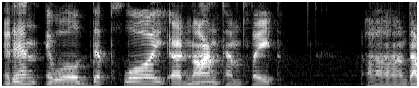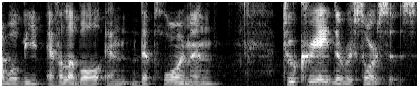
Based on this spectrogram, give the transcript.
And then it will deploy an ARM template uh, that will be available in deployment to create the resources.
